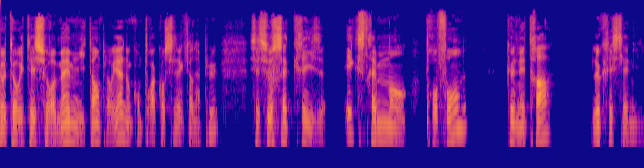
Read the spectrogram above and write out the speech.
autorité sur eux-mêmes, ni temple, rien. Donc on pourra considérer qu'il n'y en a plus. C'est sur cette crise extrêmement profonde que naîtra le christianisme.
